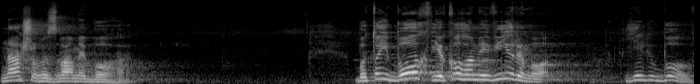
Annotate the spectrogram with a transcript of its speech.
нашого з вами Бога. Бо той Бог, в якого ми віримо, є любов.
